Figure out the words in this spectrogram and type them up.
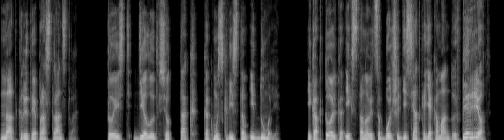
на открытое пространство, то есть делают все так, как мы с Квистом и думали. И как только их становится больше десятка, я командую «Вперед!»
